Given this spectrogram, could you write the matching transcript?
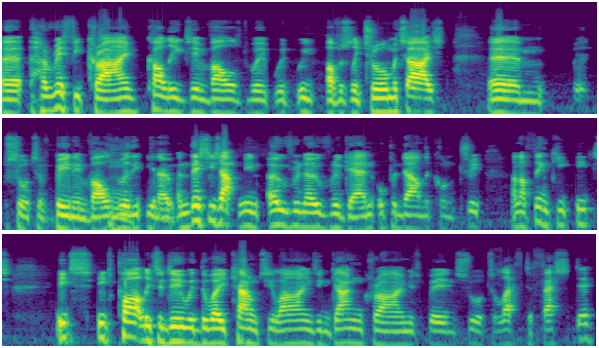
Uh, horrific crime, colleagues involved were, with, with obviously traumatised, um, sort of being involved mm. with it, you know. And this is happening over and over again up and down the country. And I think it, it's it's it's partly to do with the way county lines and gang crime has been sort of left to fester.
